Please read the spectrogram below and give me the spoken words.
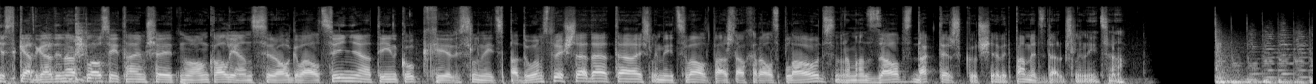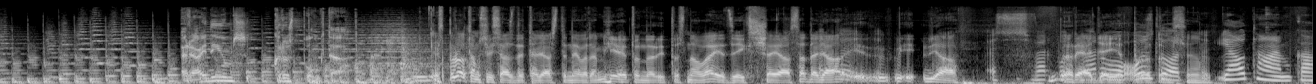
Es tikai atgādināšu klausītājiem šeit no Onko alianses ir Olga Valciņa, Tīna Kuka ir slimnīcas padomas priekšsēdētāja, slimnīcas valde pārstāv Haralds Plaudis un Romans Zalbs, dakteris, kurš jau ir pamets darbu slimnīcā. Raidījums Krustpunktā. Es, protams, visās detaļās te nevaram iet, un arī tas nav vajadzīgs šajā sadaļā. Jā, es varu uzdot jā. jautājumu, kā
